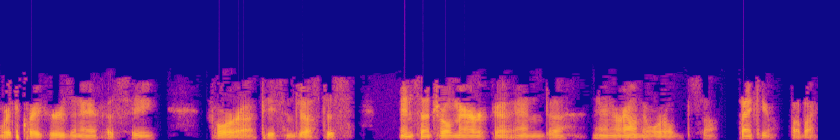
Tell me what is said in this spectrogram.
with Quakers and AFSC for uh, peace and justice in Central America and uh, and around the world. So thank you. Bye bye.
